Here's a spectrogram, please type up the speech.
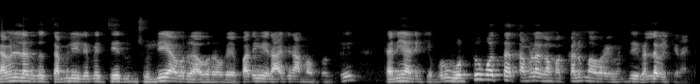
தமிழர்கள் தமிழிலுமே தேர்வுன்னு சொல்லி அவர் அவருடைய பதவியை ராஜினாமா போட்டு தனியாக நிற்க போது ஒட்டுமொத்த தமிழக மக்களும் அவரை வந்து வெல்ல வைக்கிறாங்க.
